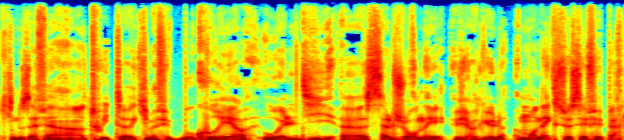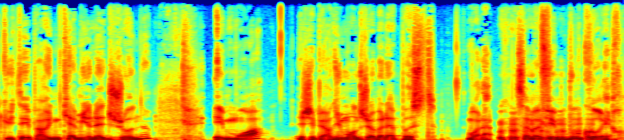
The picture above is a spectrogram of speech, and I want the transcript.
qui nous a fait un, un tweet qui m'a fait beaucoup rire où elle dit euh, sale journée virgule mon ex s'est fait percuter par une camionnette jaune et moi j'ai perdu mon job à la poste. Voilà, ça m'a fait beaucoup rire.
